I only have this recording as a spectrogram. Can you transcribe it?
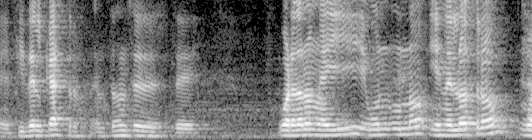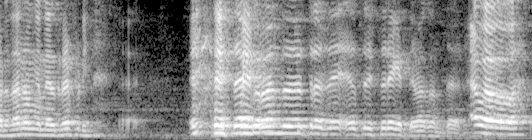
eh, Fidel Castro, entonces este guardaron ahí un, uno y en el otro guardaron en el refri. Me estoy acordando de otra, de otra historia que te voy a contar. Ah, va, va, va.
